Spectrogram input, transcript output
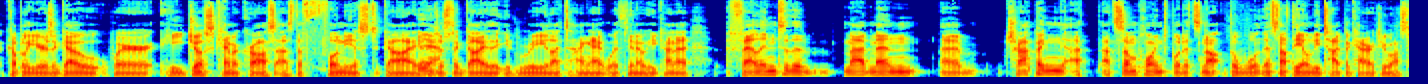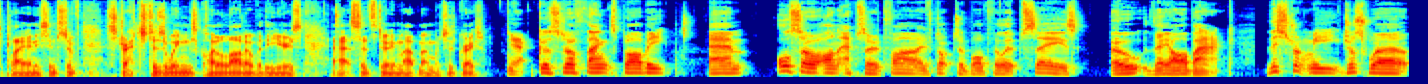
a couple of years ago where he just came across as the funniest guy, and Yeah. just a guy that you'd really like to hang out with. You know, he kind of fell into the Mad Men. Um, trapping at, at some point but it's not the one that's not the only type of character he wants to play and he seems to have stretched his wings quite a lot over the years uh, since doing Mad Men which is great Yeah, good stuff. Thanks, Barbie. Um, also on episode five, Dr. Bob Phillips says, Oh, they are back. This struck me just where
